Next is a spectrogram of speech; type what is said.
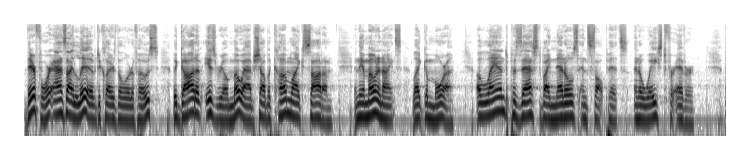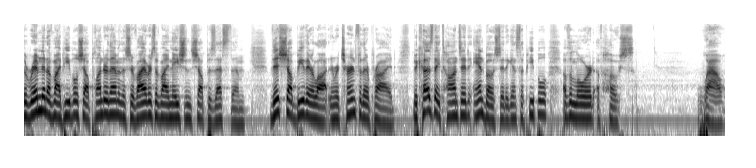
Therefore, as I live, declares the Lord of hosts, the God of Israel, Moab shall become like Sodom, and the Ammonites like Gomorrah, a land possessed by nettles and salt pits, and a waste forever. The remnant of my people shall plunder them, and the survivors of my nations shall possess them. This shall be their lot in return for their pride, because they taunted and boasted against the people of the Lord of hosts. Wow.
